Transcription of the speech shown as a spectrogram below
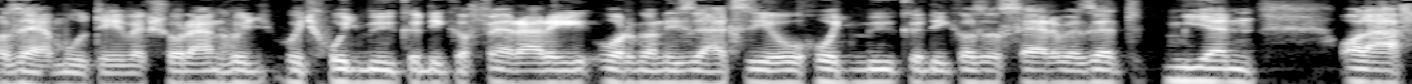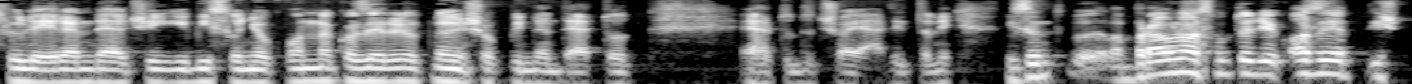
az elmúlt évek során, hogy, hogy hogy működik a Ferrari organizáció, hogy működik az a szervezet, milyen alá-fölé rendeltségi viszonyok vannak, azért ott nagyon sok mindent el tudott, el tudott sajátítani. Viszont a Brown azt mondta, hogy ők azért is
